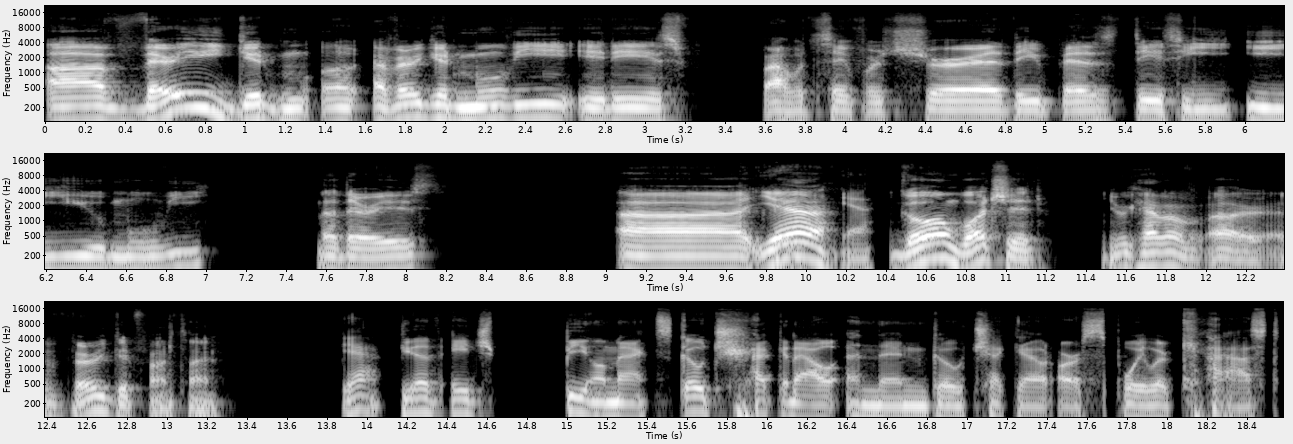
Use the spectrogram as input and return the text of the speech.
A very good, uh, a very good movie. It is, I would say for sure, the best DC EU movie that there is. Uh, yeah, yeah, go and watch it. You have a, a, a very good fun time. yeah. If you have HBO Max, go check it out, and then go check out our spoiler cast,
